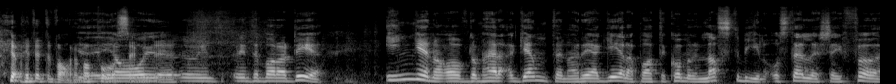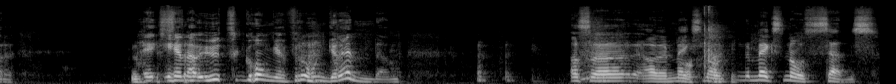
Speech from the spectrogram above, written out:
Jag vet inte vad de har på sig. Ja, det... och, inte, och inte bara det. Ingen av de här agenterna reagerar på att det kommer en lastbil och ställer sig för e- ena utgången från gränden. Alltså, ja, det makes, no, det makes no sense.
